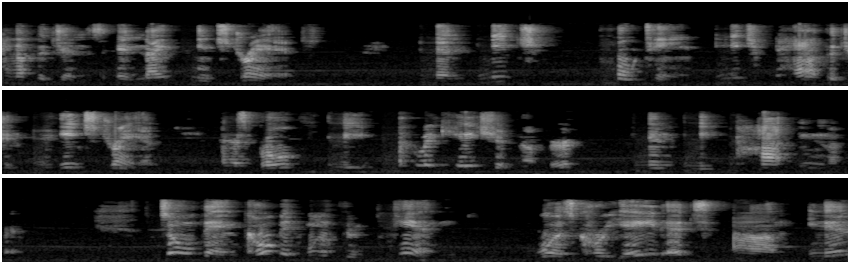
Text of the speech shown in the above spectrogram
pathogens, and 19 strands. And each protein, each pathogen, each strand has both a replication number and a patent number. So then, COVID 1 through 10 was created um, in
